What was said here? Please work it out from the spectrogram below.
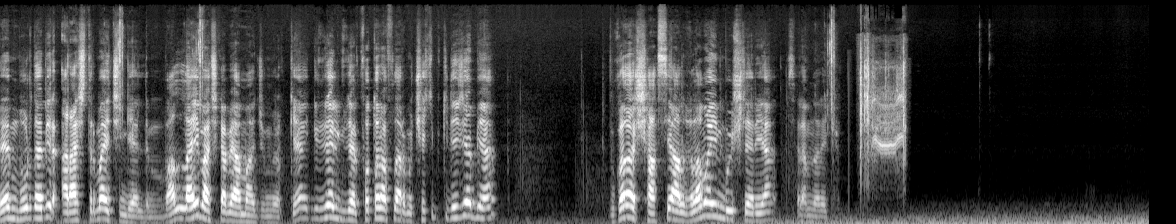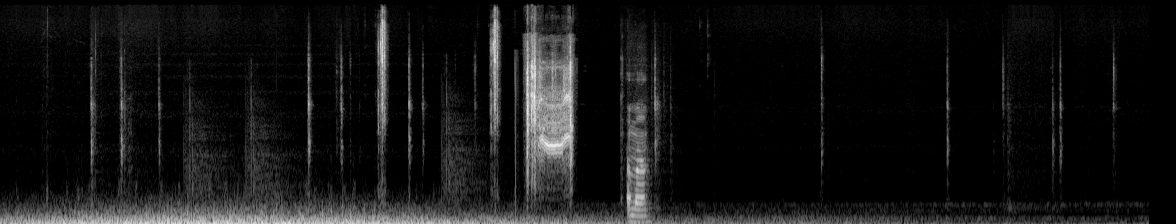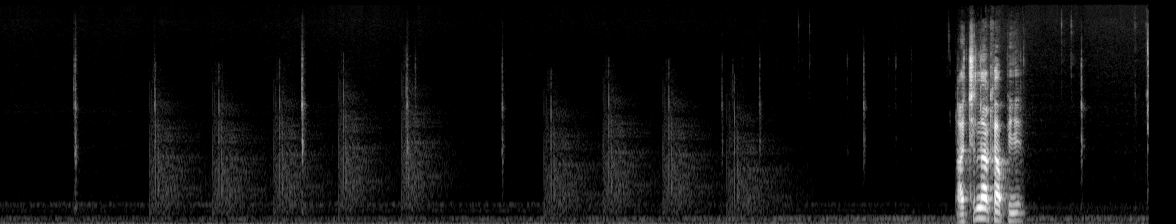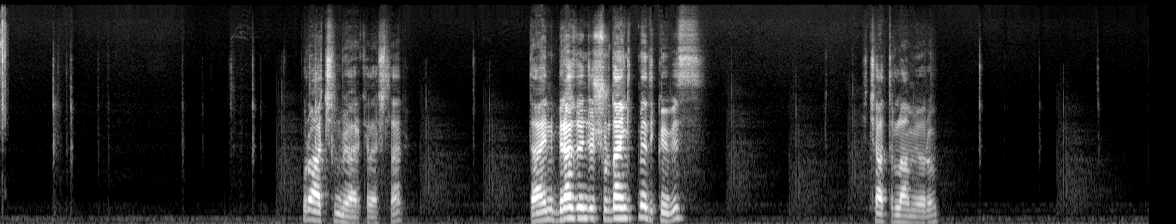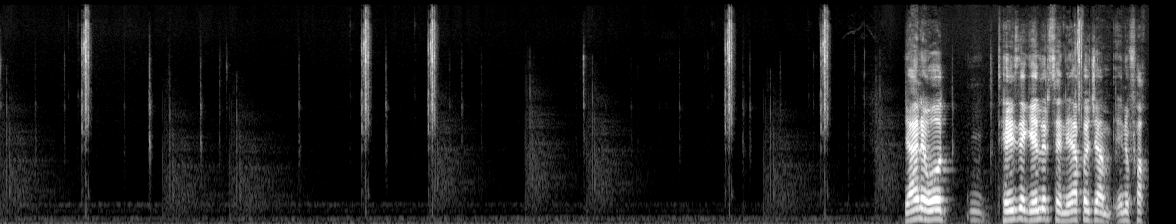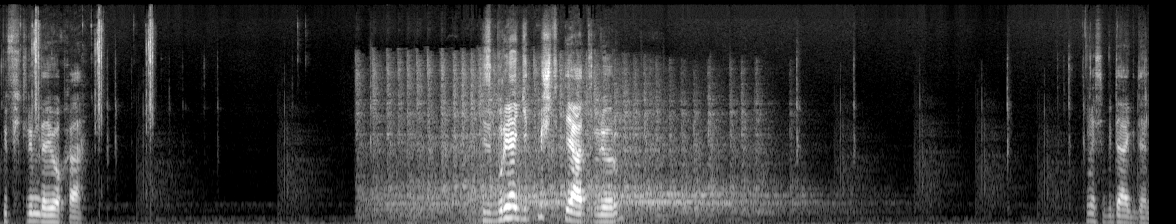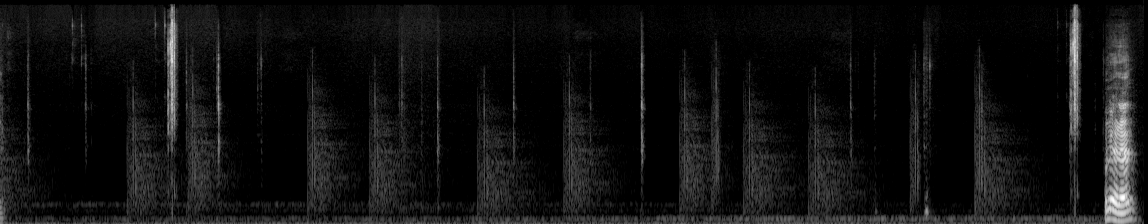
Ben burada bir araştırma için geldim. Vallahi başka bir amacım yok ya. Güzel güzel fotoğraflarımı çekip gideceğim ya. Bu kadar şahsi algılamayın bu işleri ya. Selamünaleyküm. Tamam. Açın lan kapıyı. Bura açılmıyor arkadaşlar. Daha yeni biraz önce şuradan gitmedik mi biz? Hiç hatırlamıyorum. Yani o teyze gelirse ne yapacağım en ufak bir fikrim de yok ha. Biz buraya gitmiştik diye hatırlıyorum. Neyse bir daha gidelim. Lan?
